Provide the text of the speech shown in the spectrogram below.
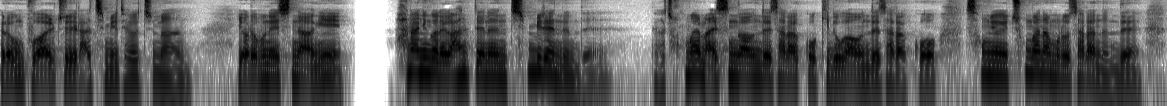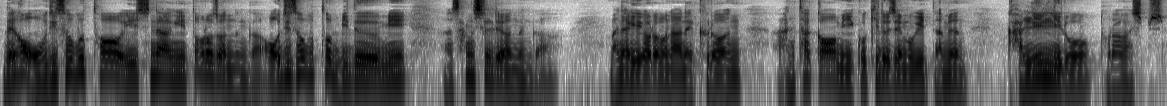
여러분 부활주일 아침이 되었지만 여러분의 신앙이 하나님과 내가 한때는 친밀했는데 내가 정말 말씀 가운데 살았고 기도 가운데 살았고 성령의 충만함으로 살았는데 내가 어디서부터 이 신앙이 떨어졌는가? 어디서부터 믿음이 상실되었는가? 만약에 여러분 안에 그런 안타까움이 있고 기도 제목이 있다면 갈릴리로 돌아가십시오.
